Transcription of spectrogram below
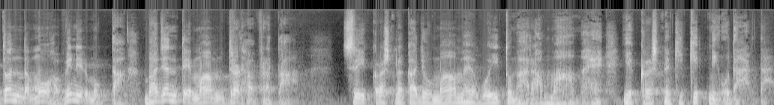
द्वंद मोह विनिर्मुक्ता भजन ते माम दृढ़ व्रता श्री कृष्ण का जो माम है, वही तुम्हारा माम है। ये कृष्ण की कितनी उदारता है।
